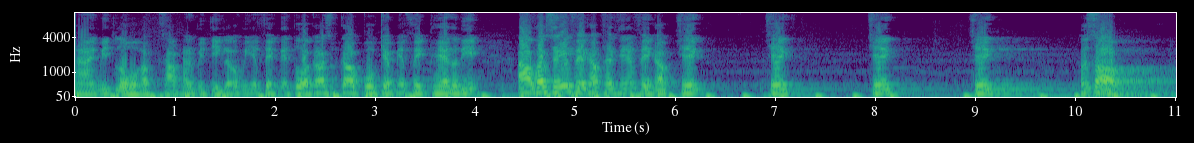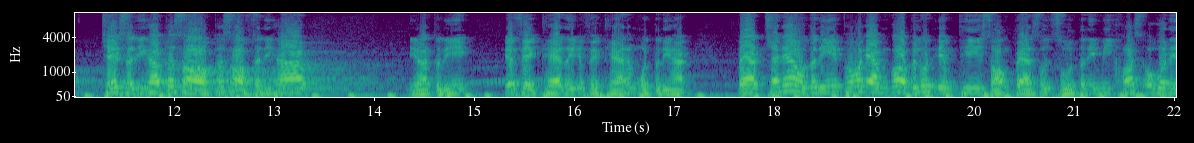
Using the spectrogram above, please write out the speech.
High Mid Low ครับ3พารามิติกแล้วก็มีเอฟเฟกต์ในตัว 99 โปรแกรมเอฟเฟกต์แท้ตัวนี้เอาฟังเสียงเอฟเฟกต์ครับฟังเสียงเอฟเฟกต์ครับเช็คเช็คเช็คเช็คทดสอบเช็คสวัสดีครับทดสอบทดสอบสวัสดีครับนี่ครับตัวนี้เอฟเฟกต์แท้ตัวนี้เอฟเฟกต์แท้ทั้งหมดตัวนี้ครับ8 Channel ตัวนี้ Power Amp ก็เป็นรุ่น MT 2800ตัวนี้มี cross over ใน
